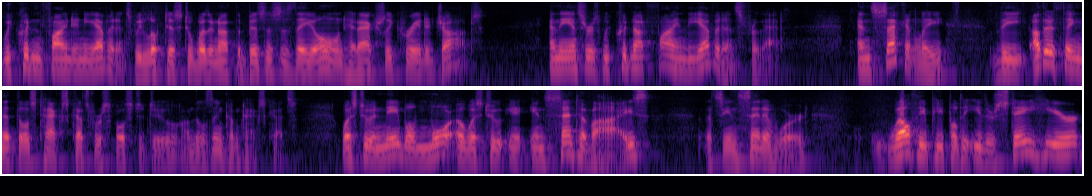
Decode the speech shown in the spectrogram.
we couldn't find any evidence. We looked as to whether or not the businesses they owned had actually created jobs. And the answer is we could not find the evidence for that. And secondly, the other thing that those tax cuts were supposed to do, on those income tax cuts, was to enable more, uh, was to incentivize, that's the incentive word, wealthy people to either stay here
